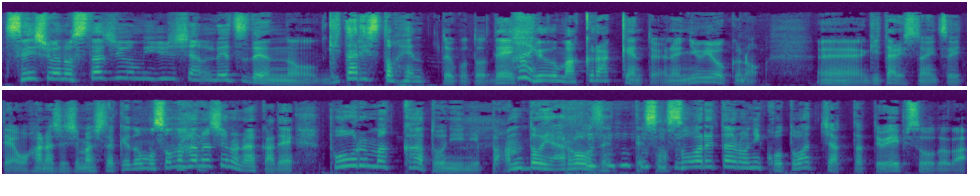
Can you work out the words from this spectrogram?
先週のスタジオミュージシャン列伝のギタリスト編ということで、ヒュー・マクラッケンというね、ニューヨークの、えー、ギタリストについてお話ししましたけども、その話の中で、ポール・マッカートニーにバンドやろうぜって誘われたのに断っちゃったっていうエピソードが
